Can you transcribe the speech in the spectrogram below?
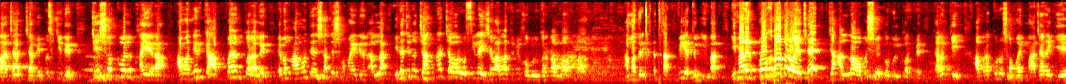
বাজার জামে মসজিদের যে সকল ভাইয়েরা আমাদেরকে আপ্যায়ন করালেন এবং আমাদের সাথে সময় দিলেন, আল্লাহ, এটা যেন জান্নাত যাওয়ার ওসিলা হিসাবে আল্লাহ তুমি কবুল করেন আল্লাহ আমাদের একটা তাকবিয়াতুল ঈমান, ঈমানের প্রখরতা রয়েছে যা আল্লাহ অবশ্যই কবুল করবেন। কারণ কি, আমরা কোনো সময় মাজারে গিয়ে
